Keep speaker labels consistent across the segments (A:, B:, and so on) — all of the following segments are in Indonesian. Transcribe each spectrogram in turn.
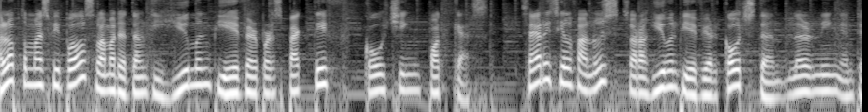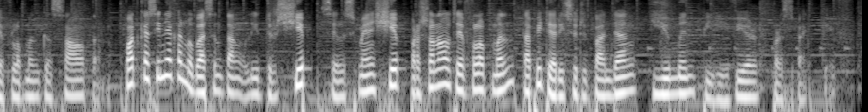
A: Halo Optimize People, selamat datang di Human Behavior Perspective Coaching Podcast. Saya Riz Silvanus, seorang Human Behavior Coach dan Learning and Development Consultant. Podcast ini akan membahas tentang leadership, salesmanship, personal development, tapi dari sudut pandang Human Behavior Perspective.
